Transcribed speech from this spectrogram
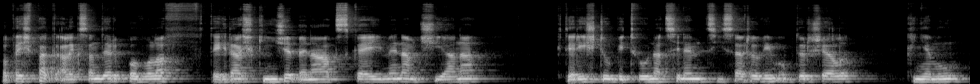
Papež pak Alexander povolav tehdáž kníže Benátské jménem Čiana, kterýž tu bitvu nad synem císařovým obdržel, k němu,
